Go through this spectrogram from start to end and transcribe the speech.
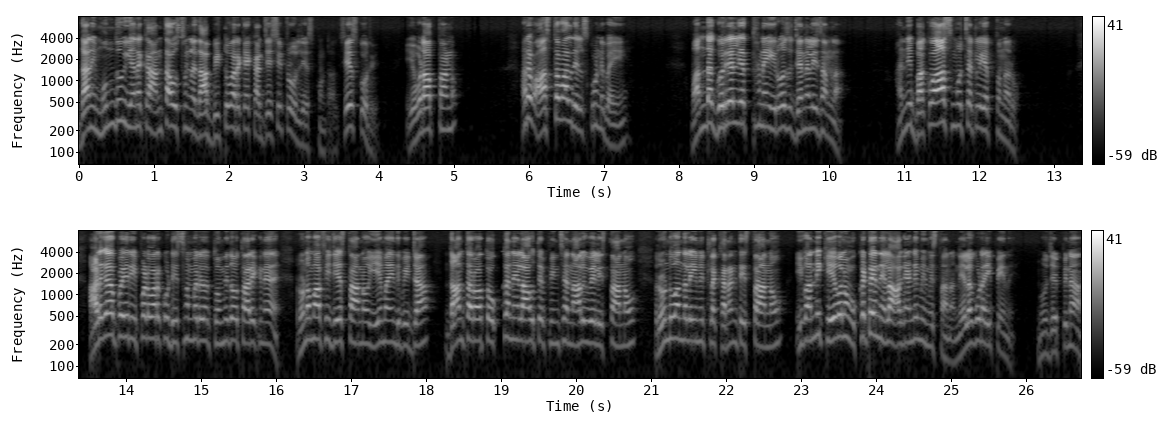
దాని ముందు వెనక అంత అవసరం లేదు. ఆ బిట్టు వరకే కట్ చేసి ట్రోల్ చేసుకుంటాను చేసుకోర్రి. ఎవడాపుతాను అరే వాస్తవాలు తెలుసుకోండి భయ్. వంద గొర్రెలు చెప్తున్నాయి ఈరోజు జర్నలిజంలో. అన్ని బక్వాస్ ముచ్చట్లు చెప్తున్నారు. అడగపోయి ఇప్పటి వరకు డిసెంబర్ తొమ్మిదో తారీఖునే రుణమాఫీ చేస్తాను ఏమైంది బిడ్డ? దాని తర్వాత ఒక్క నెల ఆగితే పింఛన్ నాలుగు వేలు ఇస్తాను రెండు వందల యూనిట్ల కరెంట్ ఇస్తాను ఇవన్నీ కేవలం ఒక్కటే నెల ఆగండి మేము ఇస్తాను. నెల కూడా అయిపోయింది. నువ్వు చెప్పిన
